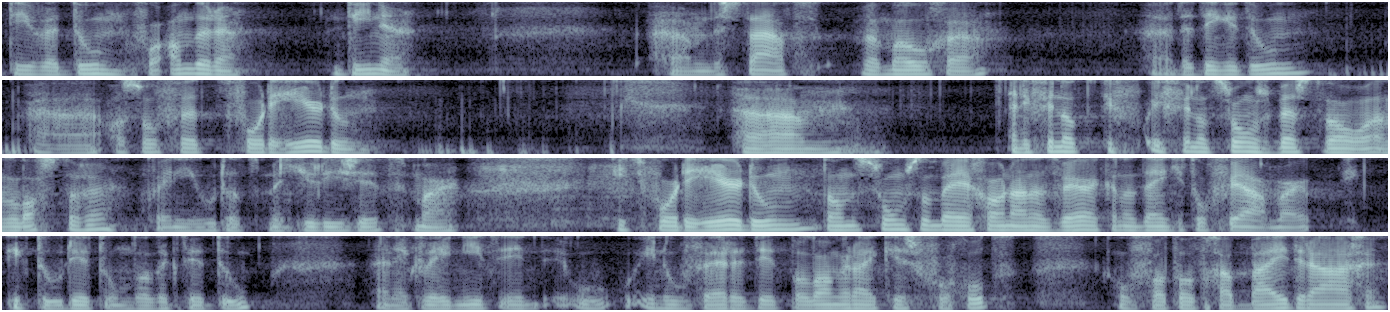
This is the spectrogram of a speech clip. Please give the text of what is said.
die we doen voor anderen. Dienen. Um, er staat, we mogen uh, de dingen doen uh, alsof we het voor de Heer doen. Um, en ik vind, dat, ik, ik, vind dat soms best wel een lastige. Ik weet niet hoe dat met jullie zit, maar iets voor de Heer doen, dan soms dan ben je gewoon aan het werk en dan denk je toch van ja, maar ik, ik doe dit omdat ik dit doe. En ik weet niet in, in hoeverre dit belangrijk is voor God of wat dat gaat bijdragen.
